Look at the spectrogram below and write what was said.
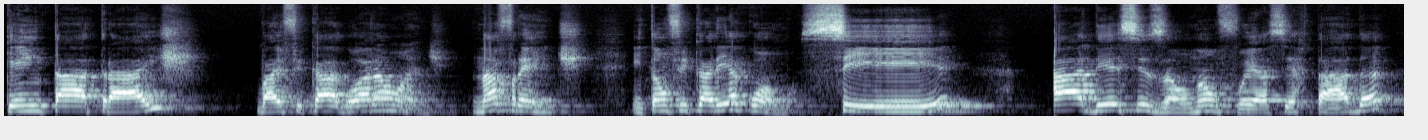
Quem está atrás vai ficar agora onde? Na frente. Então ficaria como? Se a decisão não foi acertada,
